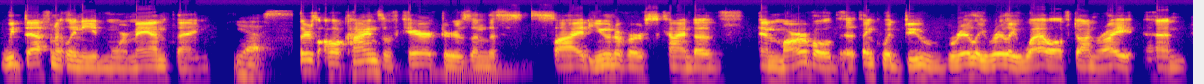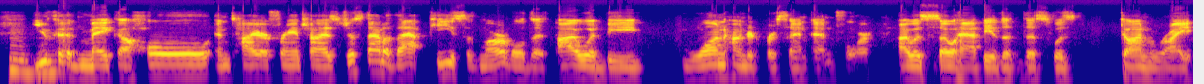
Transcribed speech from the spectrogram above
We definitely need more Man Thing. Yes. There's all kinds of characters in this side universe, kind of, in Marvel that I think would do really, really well if done right. And you Mhm. could make a whole entire franchise just out of that piece of Marvel that I would be 100% in for. I was so happy that this was done right.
